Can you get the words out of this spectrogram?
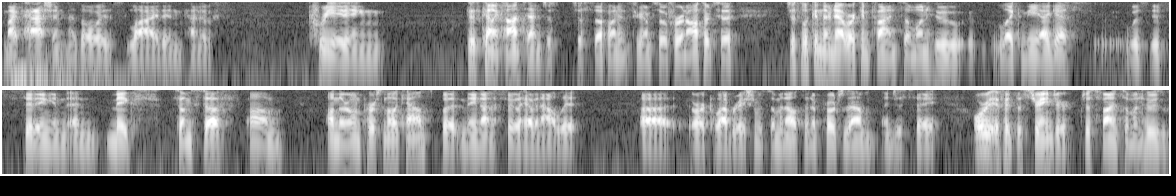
my passion has always lied in kind of creating this kind of content, just just stuff on Instagram. So for an author to just look in their network and find someone who, like me, I guess, was is sitting and, and makes some stuff um, on their own personal accounts, but may not necessarily have an outlet uh, or a collaboration with someone else, and approach them and just say, or if it's a stranger, just find someone who's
